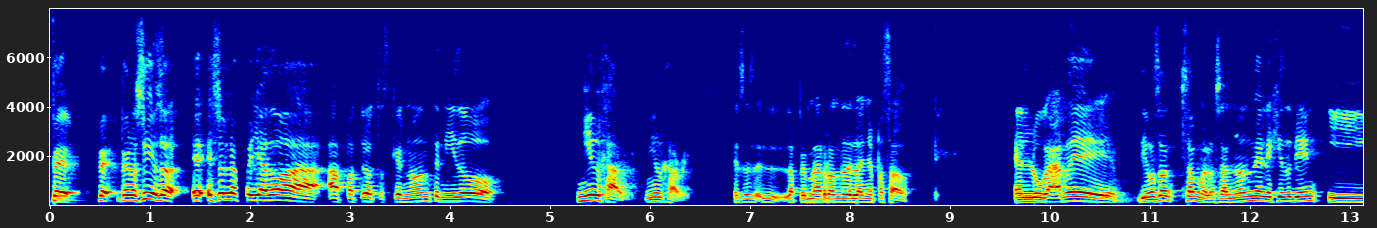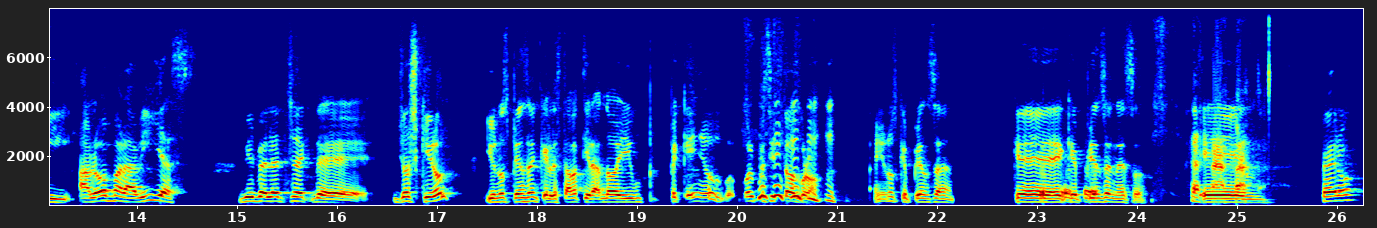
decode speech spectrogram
Pero, pero, sí, o sea, e, eso le ha fallado a, Patriotas, que no han tenido Neil Harry, Neil Harry. Esa es la primera ronda del año pasado. En lugar de Divo Samuel, o sea, no han elegido bien y habló maravillas Bill Belichick de Josh Kittle y unos piensan que le estaba tirando ahí un pequeño golpecito, bro. Hay unos que piensan que, que piensan eso. Eh, pero,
